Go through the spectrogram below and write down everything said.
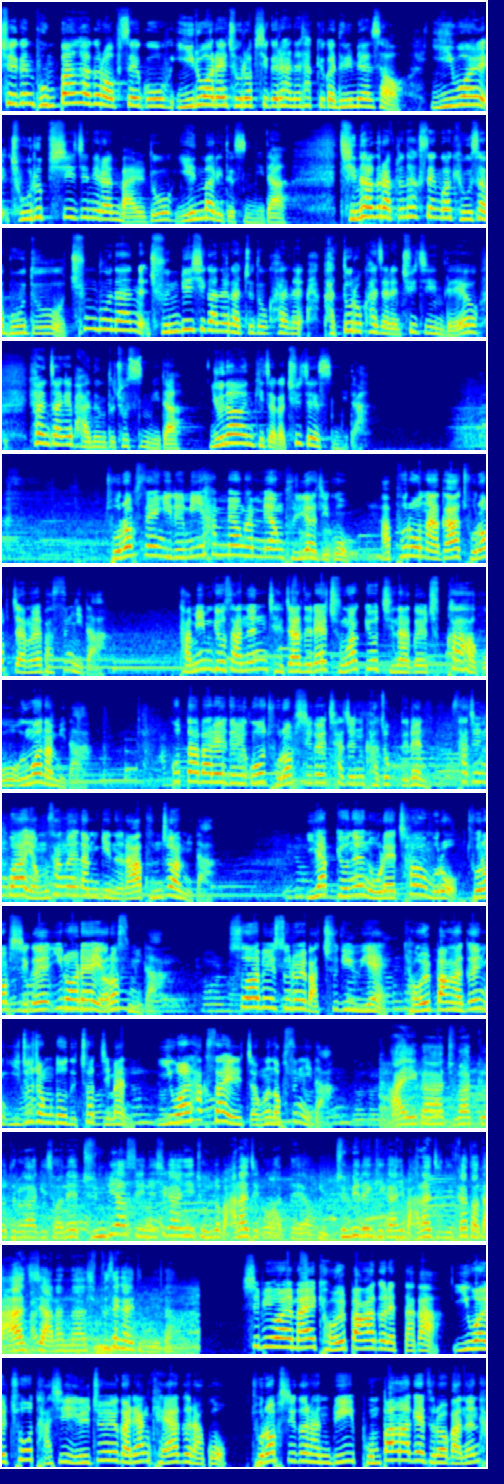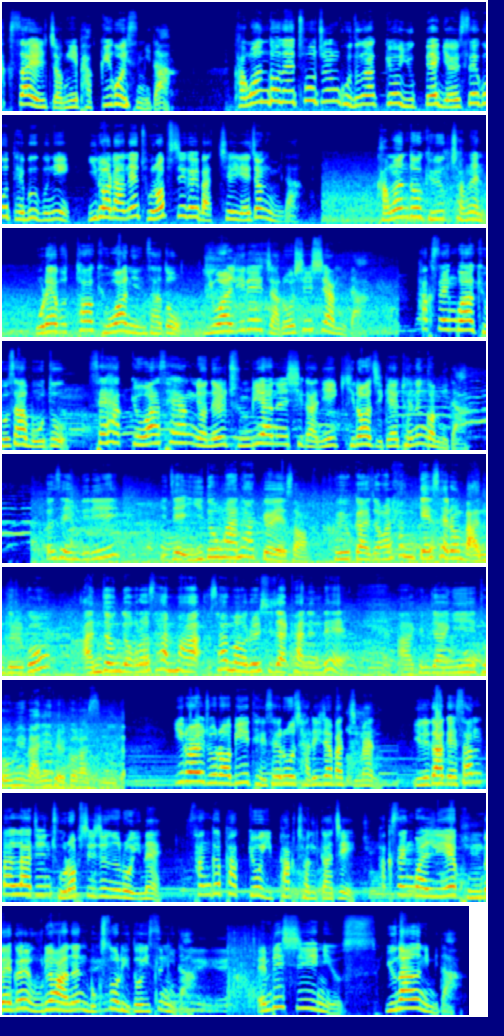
최근 봄방학을 없애고 1월에 졸업식을 하는 학교가 늘면서 2월 졸업 시즌이란 말도 옛말이 됐습니다. 진학을 앞둔 학생과 교사 모두 충분한 준비 시간을 갖도록, 하는, 갖도록 하자는 취지인데요. 현장의 반응도 좋습니다. 윤하은 기자가 취재했습니다. 졸업생 이름이 한 명 한 명 불려지고 앞으로 나가 졸업장을 받습니다. 담임 교사는 제자들의 중학교 진학을 축하하고 응원합니다. 꽃다발을 들고 졸업식을 찾은 가족들은 사진과 영상을 남기느라 분주합니다. 이 학교는 올해 처음으로 졸업식을 1월에 열었습니다. 수업 일수를 맞추기 위해 겨울 방학은 2주 정도 늦췄지만 2월 학사 일정은 없습니다. 아이가 중학교 들어가기 전에 준비할 수 있는 시간이 좀 더 많아질 것 같아요. 준비된 기간이 많아지니까 더 나아지지 않았나 싶은 생각이 듭니다. 12월 말 겨울 방학을 했다가 2월 초 다시 일주일 가량 개학을 하고 졸업식을 한 뒤 봄방학에 들어가는 학사 일정이 바뀌고 있습니다. 강원도 내 초중 고등학교 613곳 대부분이 1월 안에 졸업식을 마칠 예정입니다. 강원도 교육청은 올해부터 교원 인사도 2월 1일자로 실시합니다. 학생과 교사 모두 새 학교와 새 학년을 준비하는 시간이 길어지게 되는 겁니다. 선생님들이 이제 이동한 학교에서 교육과정을 함께 새로 만들고 안정적으로 3하, 3월을 시작하는데 아, 굉장히 도움이 많이 될 것 같습니다. 1월 졸업이 대세로 자리 잡았지만 일각에선 빨라진 졸업 시즌으로 인해 상급 학교 입학 전까지 학생 관리의 공백을 우려하는 목소리도 있습니다. MBC 뉴스 윤하은입니다.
